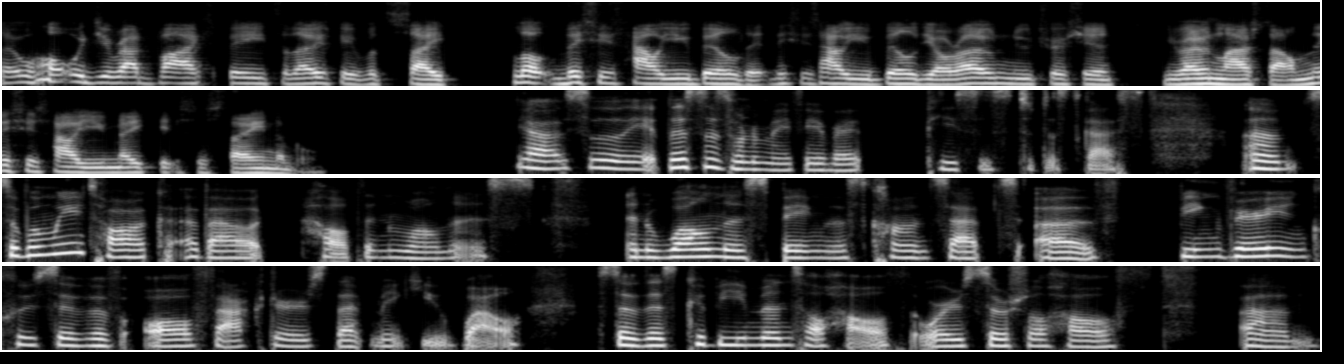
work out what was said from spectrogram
So, what would your advice be to those people to say, look, this is how you build it. This is how you build your own nutrition, your own lifestyle, and this is how you make it sustainable. Yeah, absolutely. This is one of my favorite pieces to discuss. Um, so, when we talk about health and wellness, and wellness being this concept of being very inclusive of all factors that make you well. So, this could be mental health or social health. Um,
